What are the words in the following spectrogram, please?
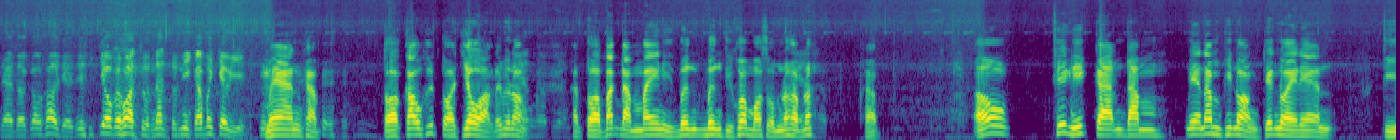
หญ้าตัวเก่าเข้าเดี๋ยวดิเกี่ยวไปฮอดส่วนนั้นตัวนี้กลับมาเกี่ยวอีกแมนครับ ต่อเก่าคือต่อเจียวออกได้อพี่น้องแม่ครับแม่นครับต่อปักดำไม่นี่เบิ่งเบิ่งที่ความเหมาะสมเนาะครับเนาะ เอาเทคนิคการดำแนะนำพี่น้องจักหน่อยเนี่ยที่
